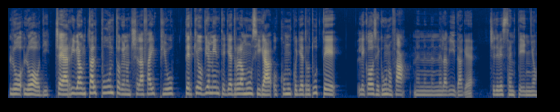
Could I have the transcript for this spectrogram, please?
lo- lo odi. Cioè arrivi a un tal punto che non ce la fai più, perché ovviamente dietro la musica o comunque dietro tutte le cose che uno fa ne- ne- nella vita, che ci deve stare impegno.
